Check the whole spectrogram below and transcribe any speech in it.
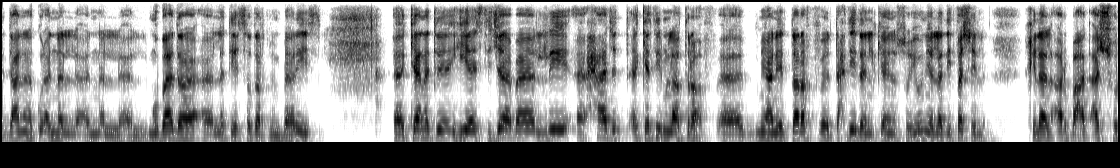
دعنا نقول أن أن المبادرة التي صدرت من باريس كانت هي استجابة لحاجة كثير من الأطراف. يعني الطرف تحديدا الكيان الصهيوني الذي فشل خلال أربعة أشهر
